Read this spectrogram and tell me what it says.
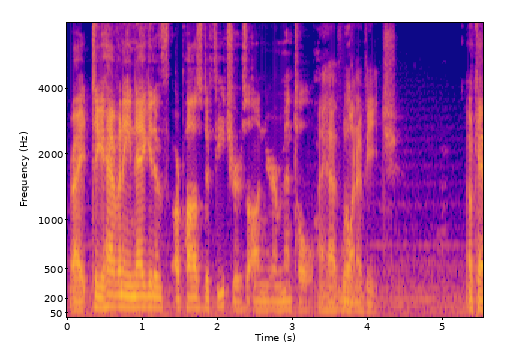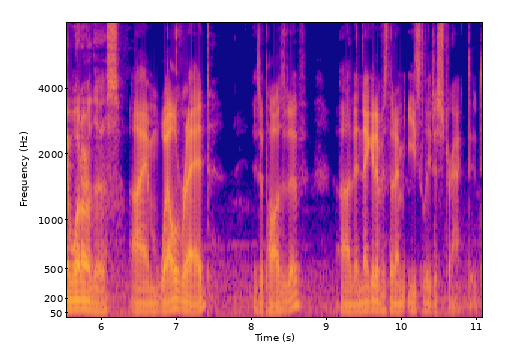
Right. Do you have any negative or positive features on your mental? I have will- one of each. Okay, what are those? I'm well read, is a positive. Uh, the negative is that I'm easily distracted.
